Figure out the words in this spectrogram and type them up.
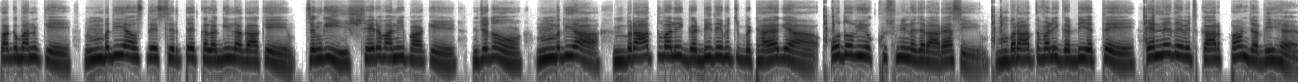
ਪੱਗ ਬਨ ਕੇ ਵਧੀਆ ਉਸ ਦੇ ਸਿਰ ਤੇ ਕਲਗੀ ਲਗਾ ਕੇ, ਚੰਗੀ ਸ਼ੇਰਵਾਨੀ ਪਾ ਕੇ, ਜਦੋਂ ਵਧੀਆ ਬਰਾਤ ਵਾਲੀ ਗੱਡੀ ਦੇ ਵਿੱਚ ਬਿਠਾਇਆ ਗਿਆ, ਉਦੋਂ ਵੀ ਉਹ ਖੁਸ਼ ਨਹੀਂ ਨਜ਼ਰ ਆ ਰਿਹਾ ਸੀ। ਬਰਾਤ ਵਾਲੀ ਗੱਡੀ ਇੱਥੇ ਇੰਨੇ ਦੇ ਵਿਚਕਾਰ ਪਹੁੰਚ ਜਾਂਦੀ ਹੈ।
